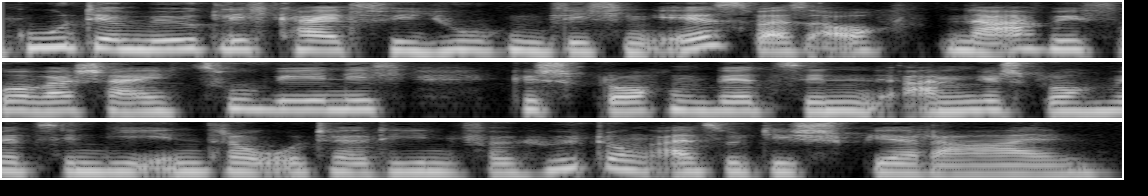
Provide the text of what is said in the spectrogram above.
gute Möglichkeit für Jugendlichen ist, was auch nach wie vor wahrscheinlich zu wenig gesprochen wird, sind, angesprochen wird, sind die intrauterinen Verhütung, also die Spiralen.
